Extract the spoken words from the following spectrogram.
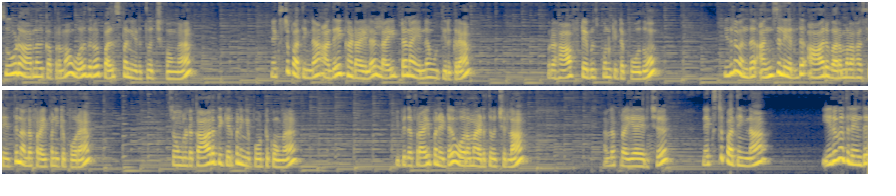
சூடு ஆறுனதுக்கப்புறமா ஒரு தடவை பல்ஸ் பண்ணி எடுத்து வச்சுக்கோங்க. நெக்ஸ்ட்டு பார்த்தீங்கன்னா அதே கடாயில் லைட்டாக நான் எண்ணெய் ஊற்றிருக்கிறேன் ஒரு ஹாஃப் டேபிள் ஸ்பூன் கிட்ட போதும். இதில் வந்து அஞ்சுலேருந்து ஆறு வரமிளகா சேர்த்து நல்லா ஃப்ரை பண்ணிக்க போகிறேன் ஸோ உங்களோட காரத்துக்கேற்ப நீங்கள் போட்டுக்கோங்க. இப்போ இதை ஃப்ரை பண்ணிவிட்டு ஓரமாக எடுத்து வச்சிடலாம். நல்லா ஃப்ரை ஆயிடுச்சு நெக்ஸ்ட்டு பார்த்தீங்கன்னா இருபதுலேருந்து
